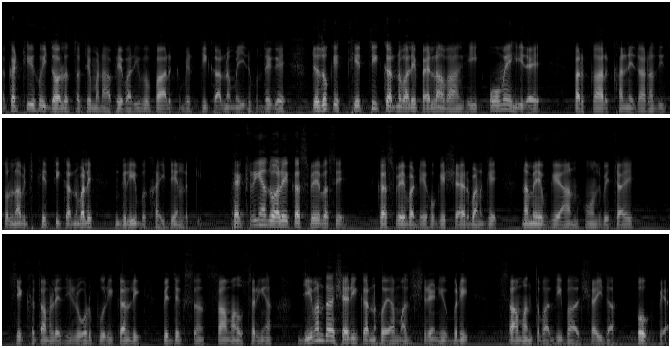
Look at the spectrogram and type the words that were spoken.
ਇਕੱਠੀ ਹੋਈ ਦੌਲਤ ਅਤੇ ਮੁਨਾਫੇ ਵਾਲੀ ਵਪਾਰਕ ਬਿਰਤੀ ਕਰਨ ਅਮੀਰ ਹੁੰਦੇ ਗਏ, ਜਦੋਂ ਕਿ ਖੇਤੀ ਕਰਨ ਵਾਲੇ ਪਹਿਲਾਂ ਵਾਂਗ ਹੀ ਉਵੇਂ ਹੀ ਰਹੇ, ਪਰ ਕਾਰਖਾਨੇਦਾਰਾਂ ਦੀ ਤੁਲਨਾ ਵਿੱਚ ਖੇਤੀ ਕਰਨ ਵਾਲੇ ਗਰੀਬ ਵਿਖਾਈ ਦੇਣ ਲੱਗੇ। ਫੈਕਟਰੀਆਂ ਦੁਆਲੇ ਕਸਬੇ ਵਸੇ, ਕਸਬੇ ਵੱਡੇ ਹੋ ਕੇ ਸ਼ਹਿਰ ਬਣ ਗਏ, ਨਵੇਂ ਵਿਗਿਆਨ ਹੋਂਦ ਵਿੱਚ ਆਏ ਸਿੱਖ ਤਮਲੇ ਦੀ ਲੋੜ ਪੂਰੀ ਕਰਨ ਲਈ ਵਿਦਿਅਕ ਸੰਸਥਾਵਾਂ ਉਸਰੀਆਂ। ਜੀਵਨ ਦਾ ਸ਼ਹਿਰੀਕਰਨ ਹੋਇਆ ਮੱਧ ਸ਼੍ਰੇਣੀ ਉੱਭਰੀ ਸਾਮੰਤਵਾਦੀ ਬਾਦਸ਼ਾਹੀ ਦਾ ਭੋਗ ਪਿਆ।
